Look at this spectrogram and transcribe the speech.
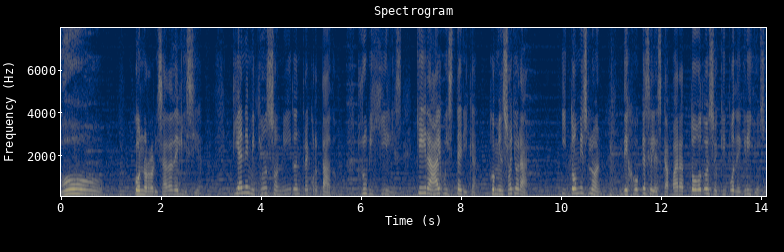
¡Oh! Con horrorizada delicia. Diane emitió un sonido entrecortado. Ruby Gillis, que era algo histérica, comenzó a llorar y Tommy Sloan dejó que se le escapara todo ese equipo de grillos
